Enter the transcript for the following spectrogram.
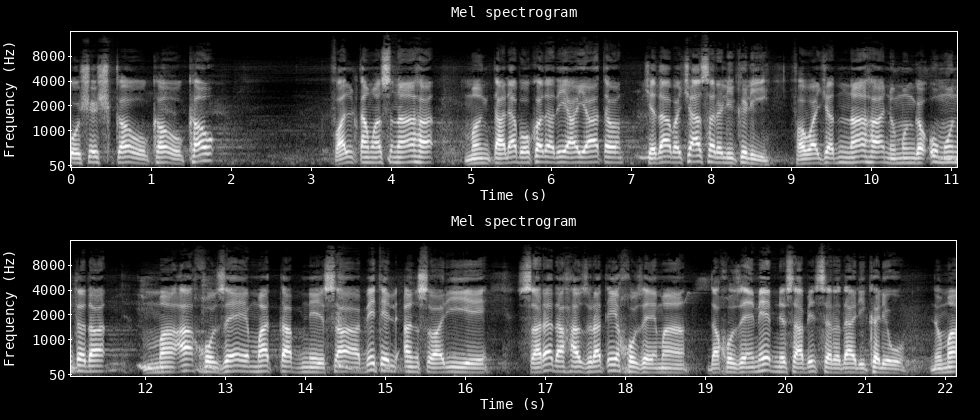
کوشش کو کو کو فلتمسناها مونږ طلب وکړ د آیات چې دا بچا سره لیکلی فوجدناها نو مونږ اومونته دا ما خزیمه ابن ثابت الانصاری سره د حضرت خزیمه د خزیمه ابن ثابت سره دا لیکلی وو نو ما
